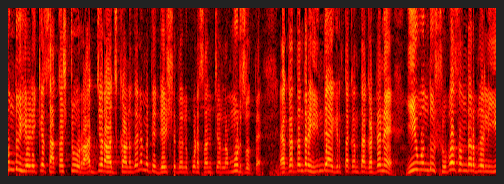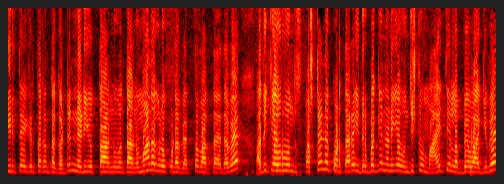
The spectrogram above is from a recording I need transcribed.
ಒಂದು ಹೇಳಿಕೆ ಸಾಕಷ್ಟು ರಾಜ್ಯ ರಾಜಕಾರಣದಲ್ಲಿ ಮತ್ತೆ ದೇಶದಲ್ಲೂ ಕೂಡ ಸಂಚಲನ ಮೂಡಿಸುತ್ತೆ. ಯಾಕಂತಂದ್ರೆ ಹಿಂದೆ ಆಗಿರ್ತಕ್ಕಂಥ ಘಟನೆ, ಈ ಒಂದು ಶುಭ ಸಂದರ್ಭದಲ್ಲಿ ಈ ರೀತಿಯಾಗಿರ್ತಕ್ಕಂಥ ಘಟನೆ ನಡೆಯುತ್ತಾ ಅನ್ನುವಂತ ಅನುಮಾನಗಳು ಕೂಡ ವ್ಯಕ್ತವಾಗ್ತಾ ಇದ್ದಾವೆ ಅದಕ್ಕೆ ಅವರು ಒಂದು ಸ್ಪಷ್ಟನೆ ಕೊಡ್ತಾರೆ. ಇದ್ರ ಬಗ್ಗೆ ನನಗೆ ಒಂದಿಷ್ಟು ಮಾಹಿತಿ ಲಭ್ಯವಾಗಿವೆ.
